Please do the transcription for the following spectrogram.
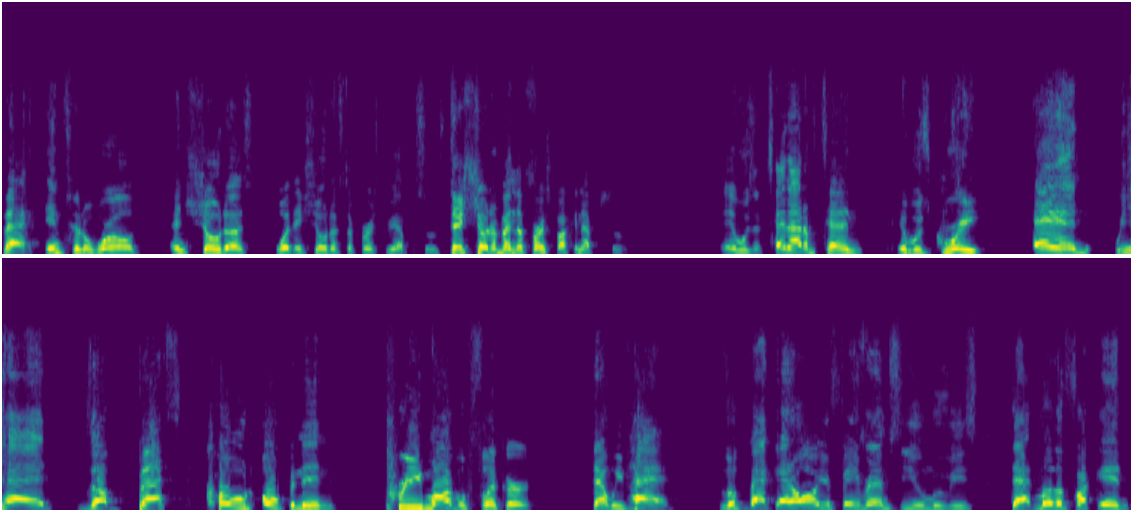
back into the world and showed us what they showed us the first three episodes. This should have been the first fucking episode. It was a 10 out of 10. It was great. And we had the best cold opening pre Marvel Flicker that we've had. Look back at all your favorite MCU movies. That motherfucking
